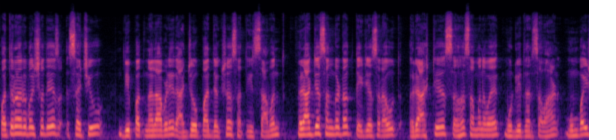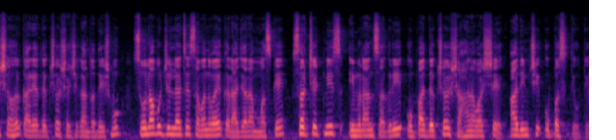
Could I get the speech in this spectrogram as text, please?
पत्रकार परिषदेस सचिव दीपक नलावडे राज्य उपाध्यक्ष सतीश सावंत राज्य संघटक तेजस राऊत राष्ट्रीय सहसमन्वयक मुरलीधर चव्हाण मुंबई शहर कार्याध्यक्ष शशिकांत देशमुख सोलापूर जिल्ह्याचे समन्वयक राजाराम मस्के सरचिटणीस इम्रान सगरी उपाध्यक्ष शहानवाज शेख आदींची उपस्थिती होती.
